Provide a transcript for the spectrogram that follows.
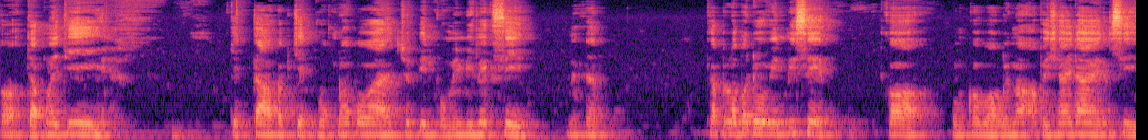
ก็จับไว้ที่เจ็ดเก้ากับเจ็ดหกเนาะเพราะว่าชุดบินผมไม่มีเลขสี่นะครับกับเรามาดูวินพิเศษ ก็ผมก็บอกเลยเนาะเอาไปใช้ได้ทั้งสี่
